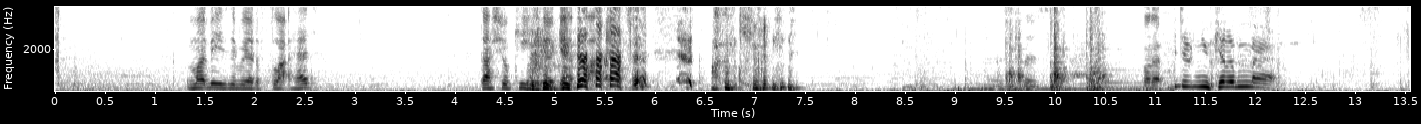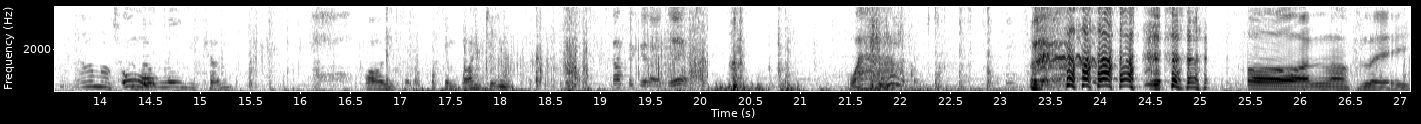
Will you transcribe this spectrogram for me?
It might be easier if we had a flat head. That's your key to go get a flat head. There's this. Got it. Why don't you get a mat? I'm not talking Ooh. about me, you cunt. Oh, you've got a fucking blanket in. That's a good idea. Wow. oh, lovely.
